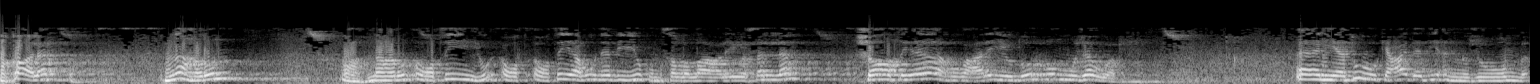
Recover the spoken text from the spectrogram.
فقالت نهر آه نهر أعطيه, أعطيه نبيكم صلى الله عليه وسلم شاطئاه عليه ضر مجوف. آنيته كعدد النجوم.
